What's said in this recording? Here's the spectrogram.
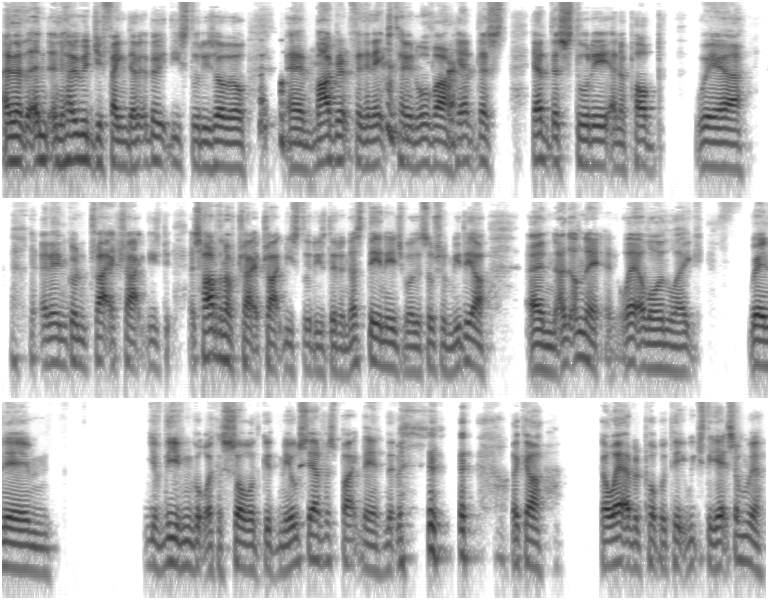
and and how would you find out about these stories? Oh well, um, Margaret for the next town over heard this heard this story in a pub where, and then go and try to track these. It's hard enough trying to track these stories during this day and age with the social media and internet, let alone like when um, you've even got like a solid good mail service back then. That, like a a letter would probably take weeks to get somewhere.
